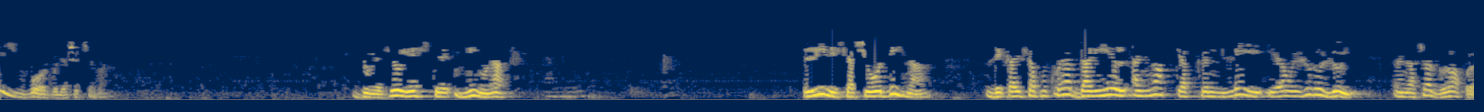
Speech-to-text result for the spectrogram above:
Nici vorbă de așa ceva. Dumnezeu este minunat. Liniștea și odihna de care s-a bucurat Daniel în noaptea când lei erau în jurul lui, în acea groapă,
